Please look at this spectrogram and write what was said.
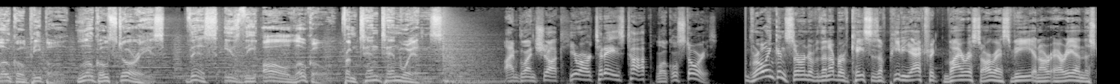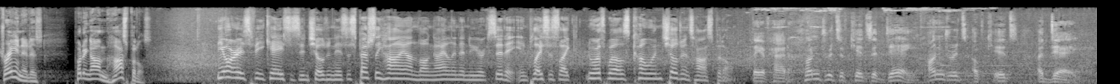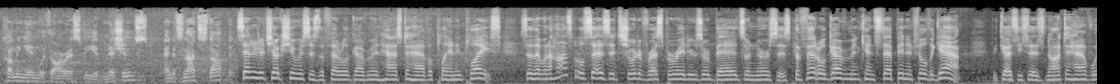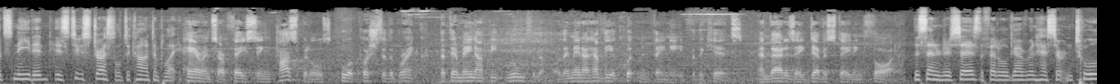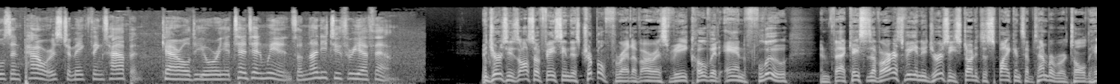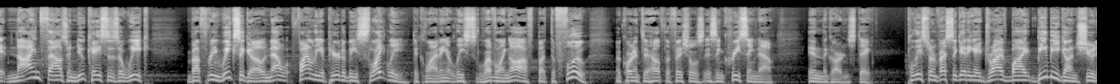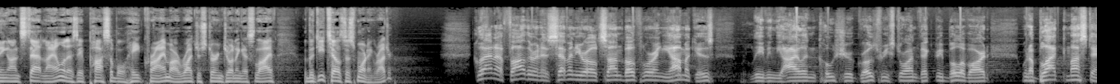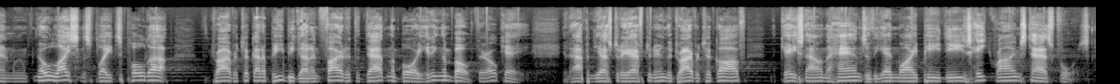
Local people, local stories. This is the All Local from 1010 Wins. I'm Glenn Schuck. Here are today's top local stories. Growing concern over the number of cases of pediatric virus RSV in our area and the strain it is putting on hospitals. The RSV cases in children is especially high on Long Island and New York City, in places like Northwell's Cohen Children's Hospital. They have had hundreds of kids a day, hundreds of kids a day coming in with RSV admissions, and it's not stopping. Senator Chuck Schumer says the federal government has to have a plan in place so that when a hospital says it's short of respirators or beds or nurses, the federal government can step in and fill the gap because he says not to have what's needed is too stressful to contemplate. Parents are facing hospitals who are pushed to the brink, that there may not be room for them or they may not have the equipment they need for the kids. And that is a devastating thought. The senator says the federal government has certain tools and powers to make things happen. Carol D'Auria at 1010 Wins on 92.3 FM. New Jersey is also facing this triple threat of RSV, COVID, and flu. In fact, cases of RSV in New Jersey started to spike in September, we're told, hit 9,000 new cases a week about three weeks ago. Now finally appear to be slightly declining, at least leveling off. But the flu, according to health officials, is increasing now in the Garden State. Police are investigating a drive by BB gun shooting on Staten Island as a possible hate crime. Our Roger Stern joining us live with the details this morning. Roger? Glenn, a father and his seven year old son, both wearing yarmulkes, leaving the Island Kosher grocery store on Victory Boulevard when a black Mustang with no license plates pulled up. The driver took out a BB gun and fired at the dad and the boy, hitting them both. They're okay. It happened yesterday afternoon. The driver took off. The case now in the hands of the NYPD's Hate Crimes Task Force.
